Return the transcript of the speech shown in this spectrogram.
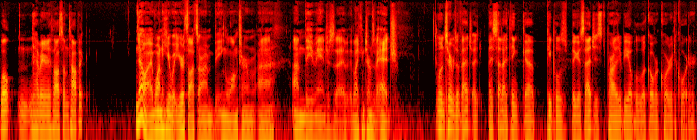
Well, have any thoughts on the topic? No, I want to hear what your thoughts are on being long term, uh, on the advantages, uh, like in terms of edge. Well, in terms of edge, I, I said I think uh, people's biggest edge is to probably to be able to look over quarter to quarter.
